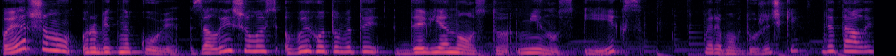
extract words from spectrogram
Першому робітникові залишилось виготовити 90 мінус х, беремо в дужечки деталі,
